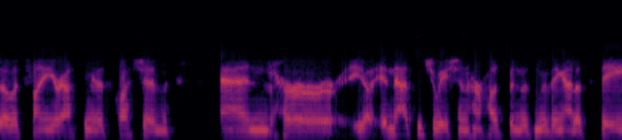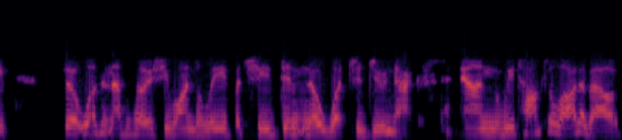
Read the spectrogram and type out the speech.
So it's funny you're asking me this question and her, you know, in that situation, her husband was moving out of state. So it wasn't necessarily she wanted to leave, but she didn't know what to do next. And we talked a lot about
